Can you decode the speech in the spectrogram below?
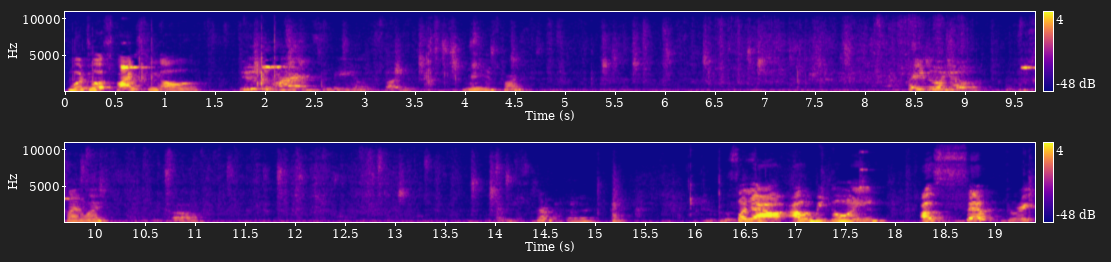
What you a spicy or Usually mine's medium spice. medium spicy? How you doing yours? Same way. Oh. Something. Mm-hmm. So y'all, I will be doing a separate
